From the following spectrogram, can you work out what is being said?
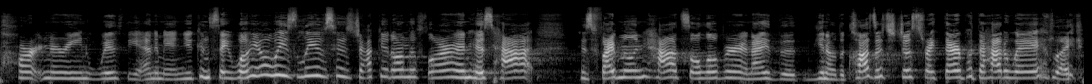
partnering with the enemy. And you can say, well, he always leaves his jacket on the floor and his hat, his five million hats all over, and I, the, you know, the closet's just right there, put the hat away. Like,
